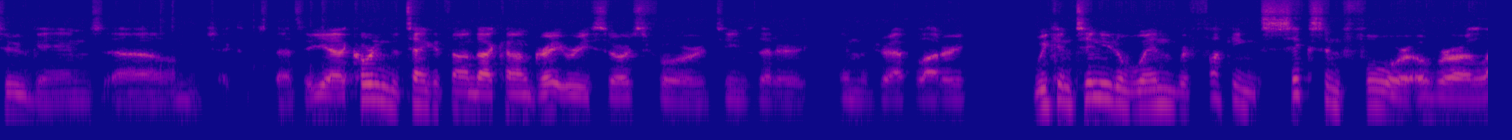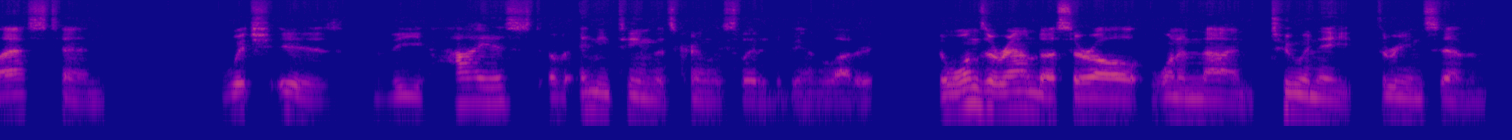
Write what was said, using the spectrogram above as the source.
two games. Uh, let me check some stats. Yeah, according to Tankathon.com, great resource for teams that are in the draft lottery. We continue to win. We're fucking six and four over our last ten, which is the highest of any team that's currently slated to be in the lottery. The ones around us are all one and nine, two and eight, three and seven.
